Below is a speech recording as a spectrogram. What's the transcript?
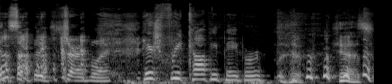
in somebody's driveway. Here's free copy paper. yes,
